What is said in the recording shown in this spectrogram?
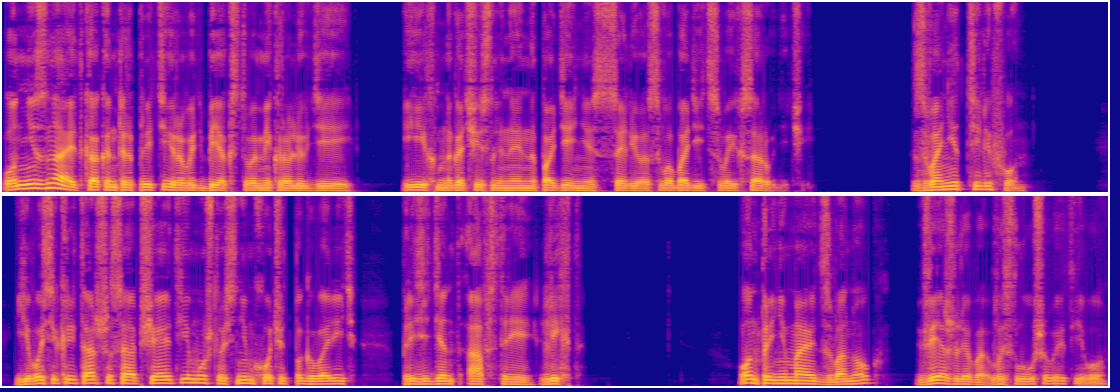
Он не знает, как интерпретировать бегство микролюдей и их многочисленные нападения с целью освободить своих сородичей. Звонит телефон. Его секретарша сообщает ему, что с ним хочет поговорить президент Австрии Лихт. Он принимает звонок, вежливо выслушивает его,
